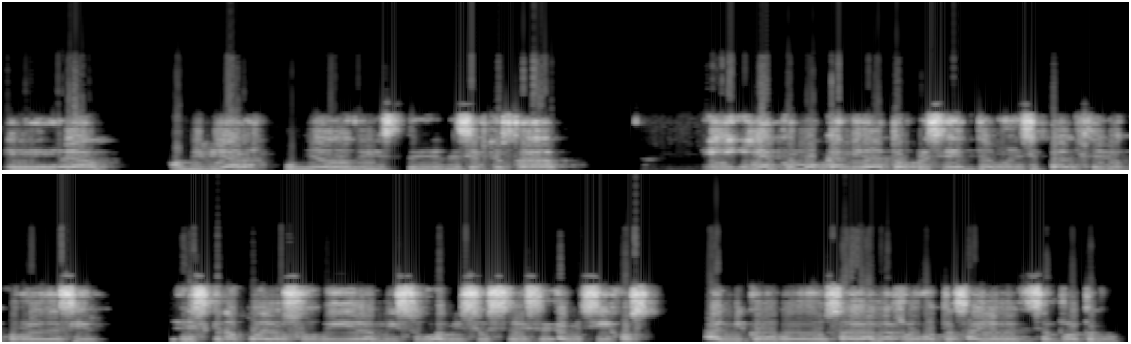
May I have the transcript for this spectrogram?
eh, era familiar, cuñado de, este, de Sergio Estrada, y, y, él como candidato a presidente municipal se le ocurre decir es que no puedo subir a mis, a mis, este, a mis hijos al microbús, a las rutas, allá les dicen rutas, ¿no?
